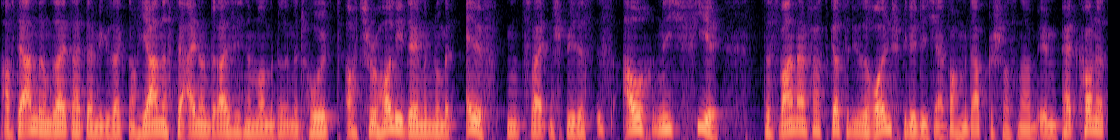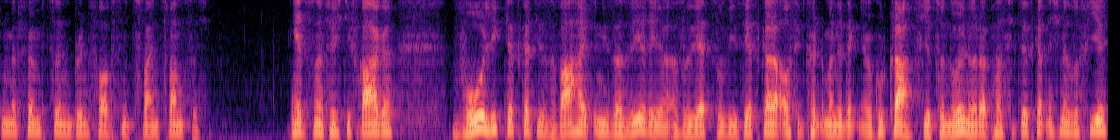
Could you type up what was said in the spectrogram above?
Auf der anderen Seite hat dann, wie gesagt, noch Janis, der 31 nochmal mit, mit holt. Auch True Holiday mit nur mit 11 im zweiten Spiel. Das ist auch nicht viel. Das waren einfach ganze diese Rollenspiele, die ich einfach mit abgeschossen habe. Eben Pat Connaughton mit 15, Bryn Forbes mit 22. Jetzt ist natürlich die Frage, wo liegt jetzt gerade diese Wahrheit in dieser Serie? Also jetzt, so wie es jetzt gerade aussieht, könnte man ja denken, ja gut, klar, 4 zu 0, ne, da passiert jetzt gerade nicht mehr so viel.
